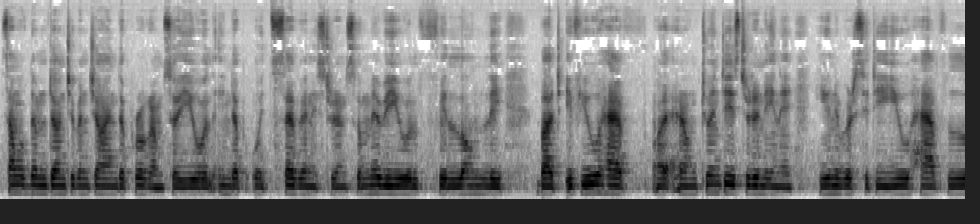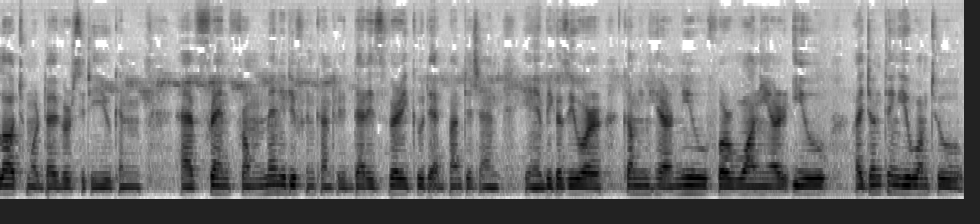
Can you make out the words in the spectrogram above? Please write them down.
some of them don't even join the program so you will end up with seven students. So maybe you will feel lonely but if you have around 20 students in a university you have lot more diversity. You can have friends from many different countries. That is very good advantage. And yeah, because you are coming here new for one year you I don't think you want to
